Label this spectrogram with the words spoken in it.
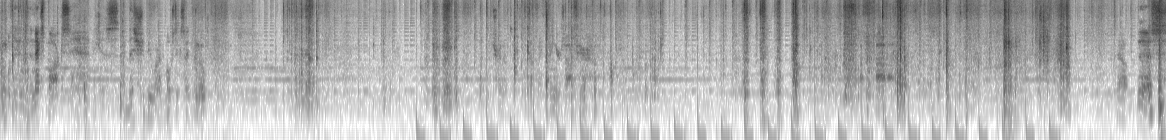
we'll get into the next box, because this should be what I'm most excited about. Try not to cut my fingers off here. Ah. Now this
